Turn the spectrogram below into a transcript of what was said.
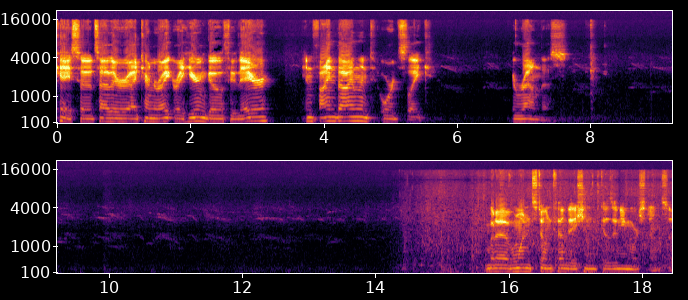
Okay, so it's either I turn right right here and go through there and find the island, or it's like around this. But I have one stone foundation because I need more stone, so.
